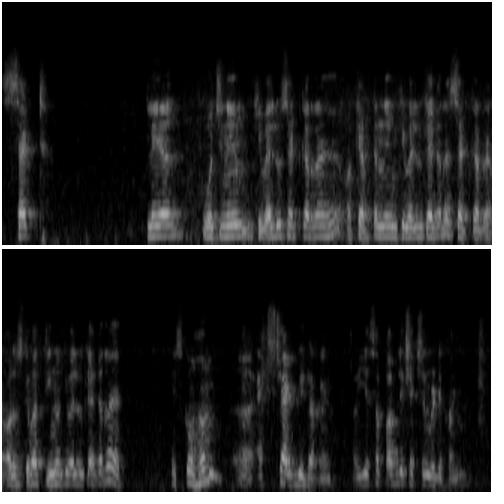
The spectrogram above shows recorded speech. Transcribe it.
सेट प्लेयर कोच नेम की वैल्यू सेट कर रहे हैं, और कैप्टन नेम की वैल्यू क्या कर रहे हैं? सेट कर रहे हैं। और उसके बाद तीनों की वैल्यू क्या कर रहे हैं? इसको हम एक्सट्रैक्ट भी कर रहे हैं। और ये सब पब्लिक सेक्शन में डिफाइन है।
